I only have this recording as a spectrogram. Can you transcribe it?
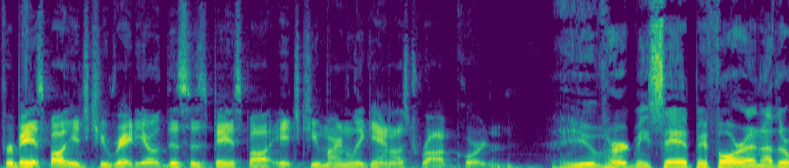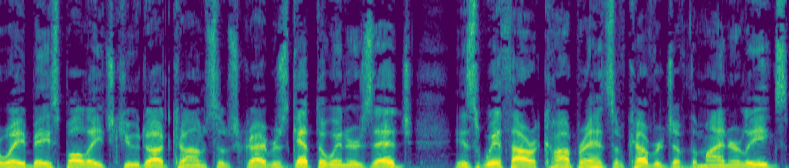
For Baseball HQ Radio, this is Baseball HQ minor league analyst Rob Gordon. You've heard me say it before. Another way BaseballHQ.com subscribers get the winner's edge is with our comprehensive coverage of the minor leagues.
